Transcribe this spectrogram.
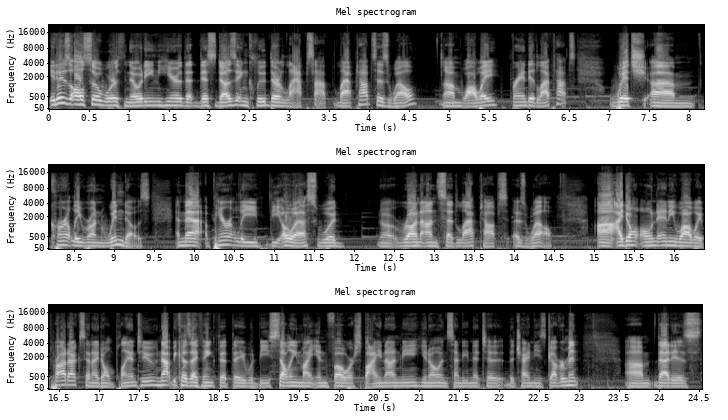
It is also worth noting here that this does include their laptop laptops as well um, Huawei branded laptops, which um, currently run Windows, and that apparently the OS would uh, run on said laptops as well. Uh, I don't own any Huawei products and I don't plan to, not because I think that they would be selling my info or spying on me, you know, and sending it to the Chinese government. Um, that is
